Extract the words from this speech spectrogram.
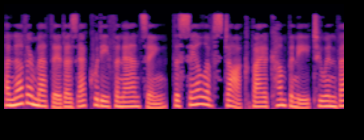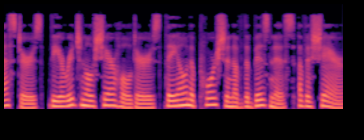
Another method is equity financing, the sale of stock by a company to investors, the original shareholders they own a portion of the business of a share.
